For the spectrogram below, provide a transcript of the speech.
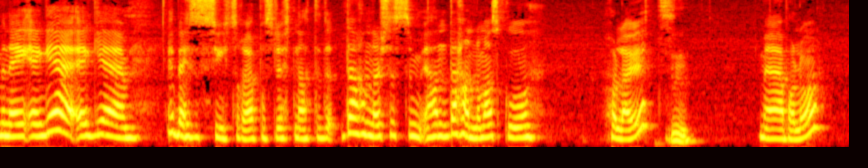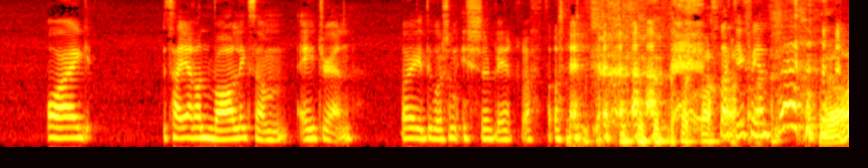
Men jeg, jeg, jeg, jeg ble så sykt rød på slutten at det, det, handler om han skulle holde ut med Apollo. Og seieren var liksom Adrian. Og det går ikke an ikke bli rødt av det. Snakker jeg for jentene? Ja.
